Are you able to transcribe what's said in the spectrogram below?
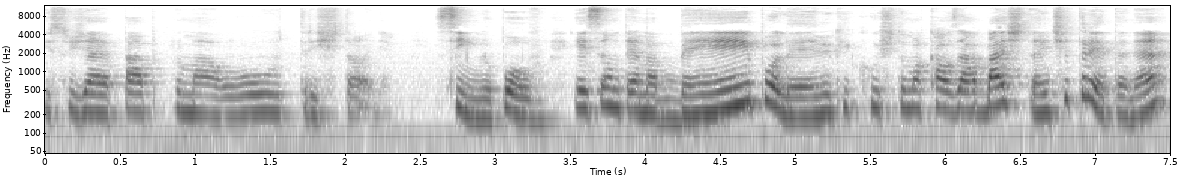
isso já é papo para uma outra história. Sim, meu povo, esse é um tema bem polêmico e costuma causar bastante treta, né?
